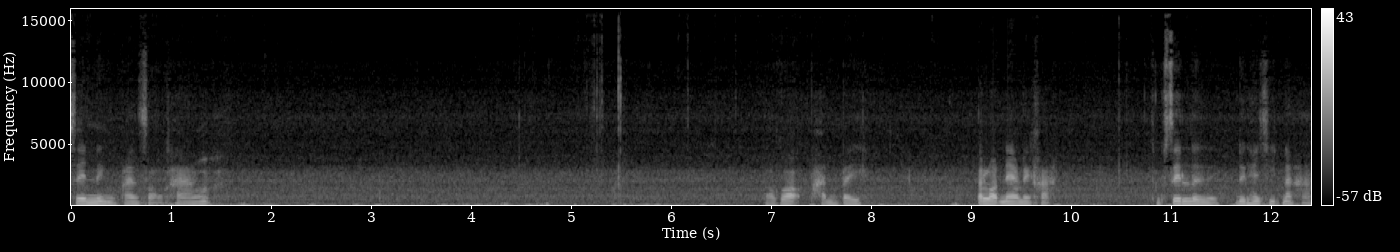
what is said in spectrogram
เส้นหนึ่งพันสองครั้ง เราก็พันไปตลอดแนวเลยค่ะ ทุกเส้นเลย ดึงให้ชิดนะคะ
